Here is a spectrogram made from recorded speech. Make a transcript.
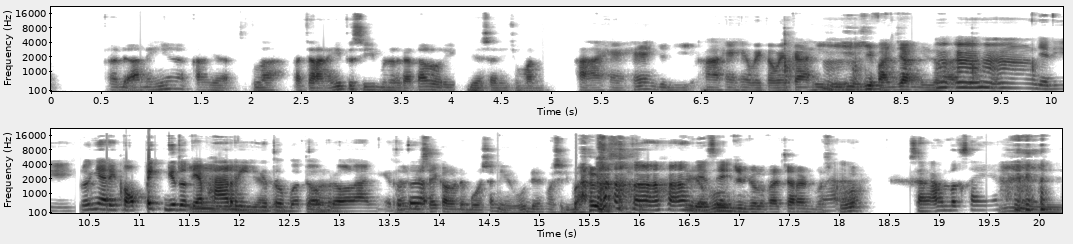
rada anehnya kayak setelah pacarannya itu sih bener kata lo biasanya cuman hahehe jadi hahehe wk wk hihihi panjang gitu Mm, kan. mm, mm, mm. jadi lu nyari topik gitu tiap hari Iya, gitu buat betul. obrolan. Itu Terus tuh biasanya kalau udah bosan ya udah masih dibalas ya biasanya mungkin kalau pacaran bosku. Bisa ngambek saya. Iya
